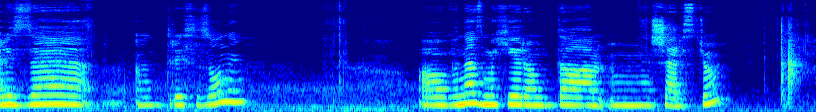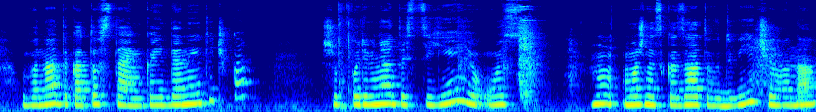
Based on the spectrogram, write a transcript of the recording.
Alize е, три сезони. Вона з мохером та шерстю. Вона така товстенька йде ниточка. Щоб порівняти з цією, ось, ну, можна сказати, вдвічі вона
